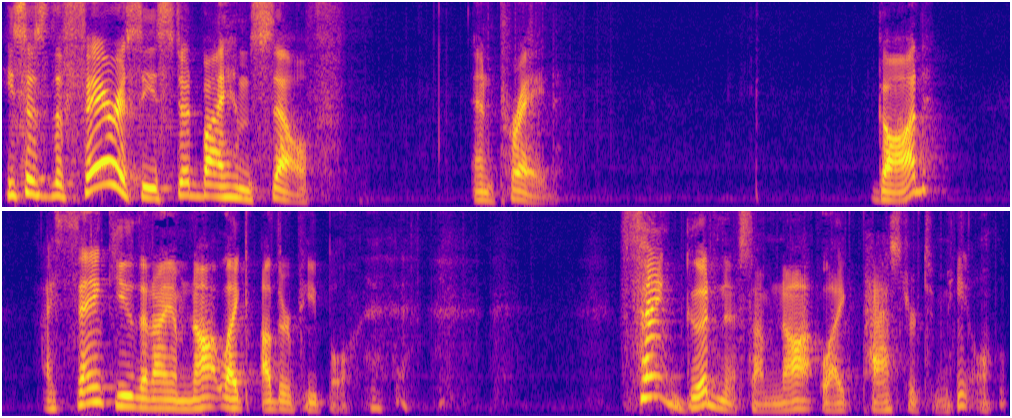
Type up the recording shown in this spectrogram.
He says, The Pharisee stood by himself and prayed. God, I thank you that I am not like other people. thank goodness I'm not like Pastor Tamil.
